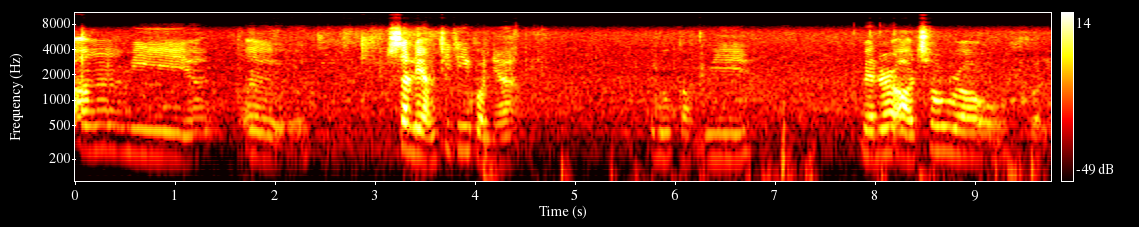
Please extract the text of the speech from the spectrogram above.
ต้องมีเออเสลียงที่ดีกว่านี้ไปดูก่อนมี better auto roll คืออะไร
